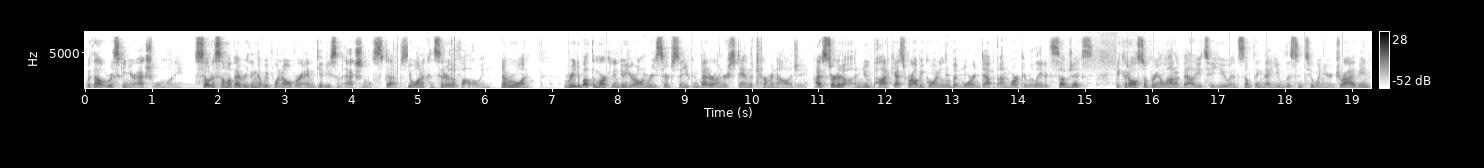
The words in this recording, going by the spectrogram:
without risking your actual money. So to sum up everything that we've went over and give you some actionable steps, you want to consider the following. Number one, Read about the market and do your own research so you can better understand the terminology. I've started a new podcast where I'll be going a little bit more in depth on market related subjects. It could also bring a lot of value to you and something that you listen to when you're driving,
